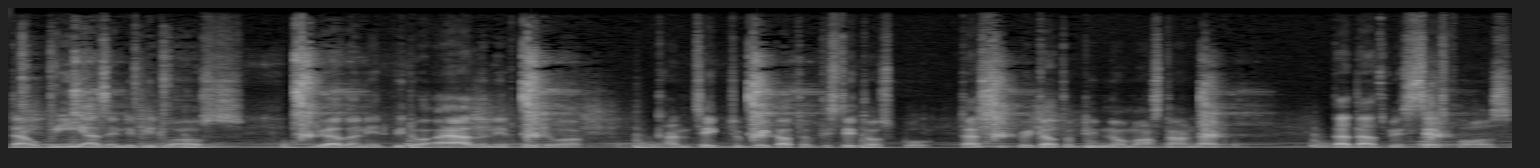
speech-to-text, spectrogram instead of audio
that we as individuals, you as an individual, I as an individual, can take to break out of the status quo. That's to break out of the normal standard that has been set for us.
